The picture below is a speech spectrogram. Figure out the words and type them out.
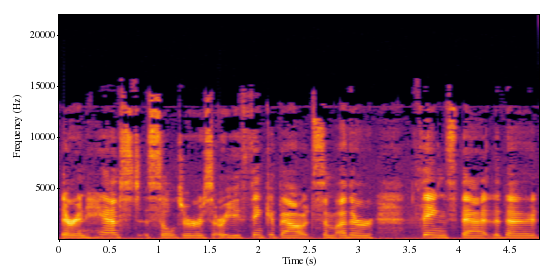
they're enhanced soldiers, or you think about some other things that the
